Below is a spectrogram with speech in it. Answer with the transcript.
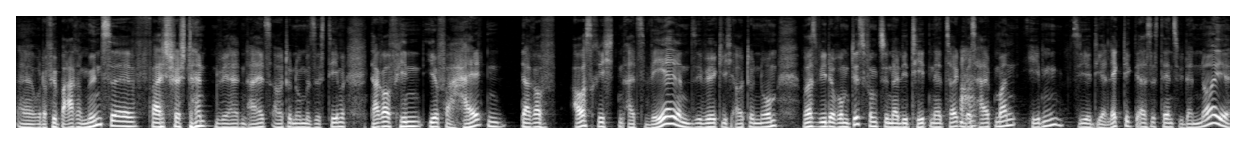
äh, oder für bare Münze falsch verstanden werden als autonome Systeme. Daraufhin ihr Verhalten darauf ausrichten, als wären sie wirklich autonom, was wiederum Dysfunktionalitäten erzeugt, Aha. weshalb man eben, siehe Dialektik der Assistenz, wieder neue,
